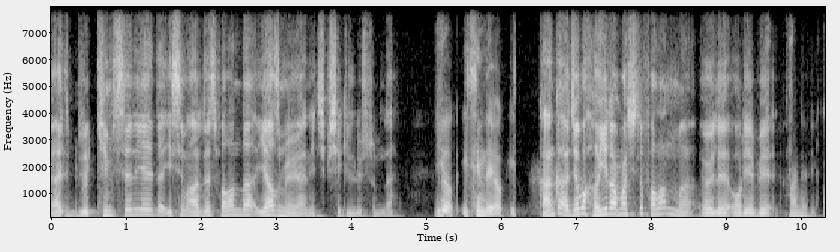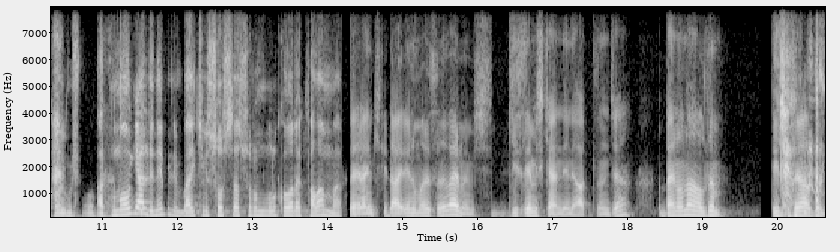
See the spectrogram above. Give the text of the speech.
Yani kimseye de isim adres falan da yazmıyor yani hiçbir şekilde üstünde. Yok isim de yok. Kanka acaba hayır amaçlı falan mı öyle oraya bir hani koymuş mu? Aklıma o geldi ne bileyim belki bir sosyal sorumluluk olarak falan mı? Veren kişi daire numarasını vermemiş. Gizlemiş kendini aklınca. Ben onu aldım. Dildoyu aldım.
